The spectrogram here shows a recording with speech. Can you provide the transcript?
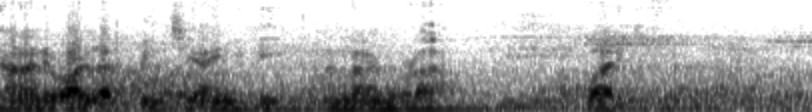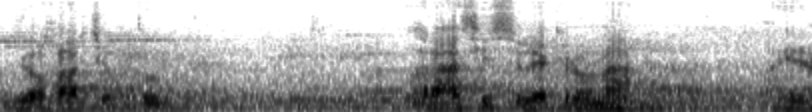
ఘన నివాళులు అర్పించి ఆయనకి అందరం కూడా వారికి జోహార్ చెప్తూ వారి ఆశీస్సులు ఎక్కడున్నా ఆయన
